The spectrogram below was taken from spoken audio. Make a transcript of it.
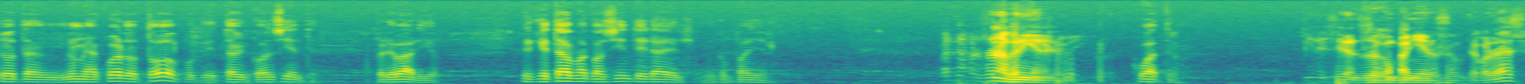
Yo tan- no me acuerdo todo porque estaba inconsciente, pero varios. El que estaba más consciente era él, mi compañero. ¿Cuántas personas venían en el vehículo? Cuatro. ¿Quiénes eran tus compañeros? ¿Te acordás?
